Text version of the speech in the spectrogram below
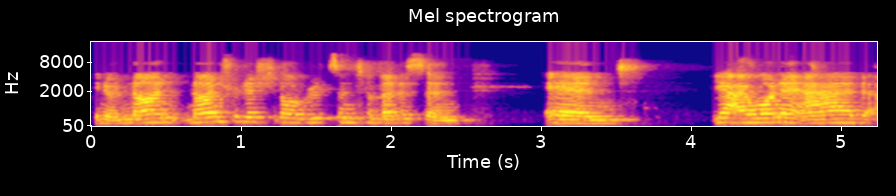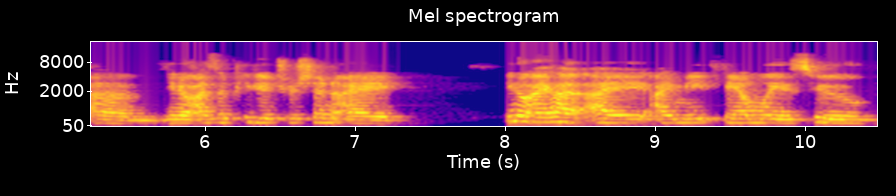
you know non non traditional routes into medicine. And yeah, I want to add, um, you know, as a pediatrician, I you know I I I meet families who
